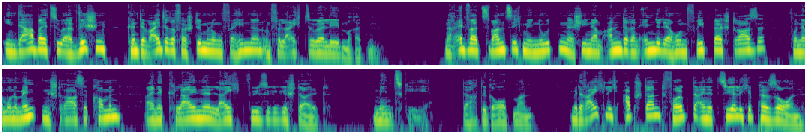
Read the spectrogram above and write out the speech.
Ihn dabei zu erwischen, könnte weitere Verstümmelungen verhindern und vielleicht sogar Leben retten. Nach etwa 20 Minuten erschien am anderen Ende der Hohenfriedbergstraße, von der Monumentenstraße kommend, eine kleine, leichtfüßige Gestalt. Minsky, dachte Grobmann. Mit reichlich Abstand folgte eine zierliche Person.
